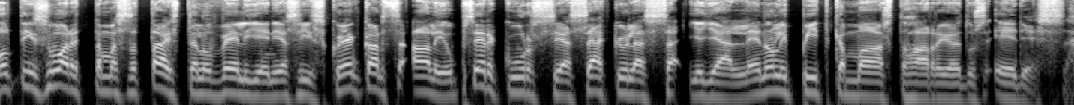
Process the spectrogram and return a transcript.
Oltiin suorittamassa taistelun veljen ja siskojen kanssa aliupseer-kurssia Säkylässä ja jälleen oli pitkä maastoharjoitus edessä.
